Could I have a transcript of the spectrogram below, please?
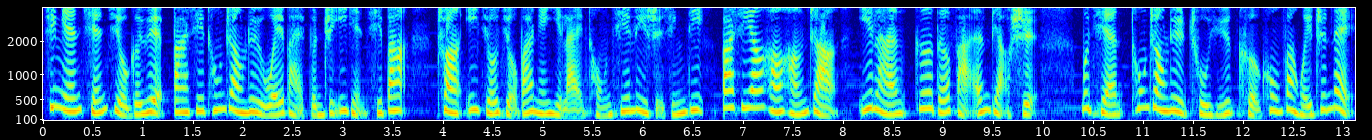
今年前九个月，巴西通胀率为百分之一点七八，创一九九八年以来同期历史新低。巴西央行行长伊兰戈德法恩表示，目前通胀率处于可控范围之内，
